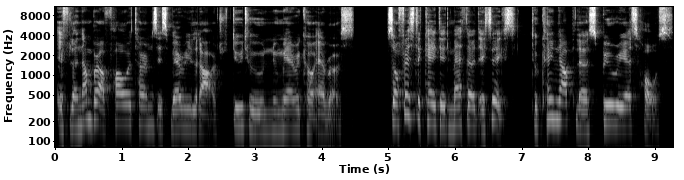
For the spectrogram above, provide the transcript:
if the number of power terms is very large due to numerical errors. Sophisticated method exists to clean up the spurious holes.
